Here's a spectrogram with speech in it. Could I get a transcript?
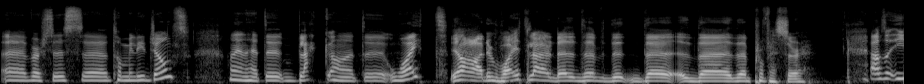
eh, versus eh, Tommy Lee Jones. Han ene heter Black, og han heter White. Ja, er det White eller er det The, the, the, the, Professor? Altså, i,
